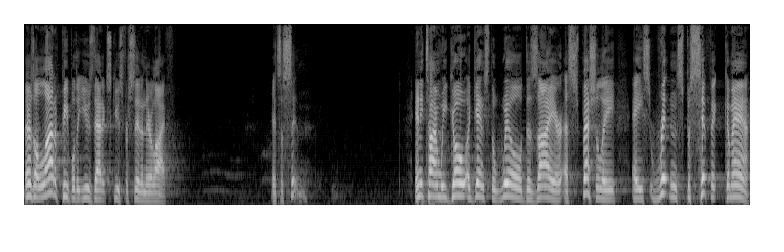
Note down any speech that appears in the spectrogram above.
There's a lot of people that use that excuse for sin in their life. It's a sin. Anytime we go against the will, desire, especially a written specific command.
